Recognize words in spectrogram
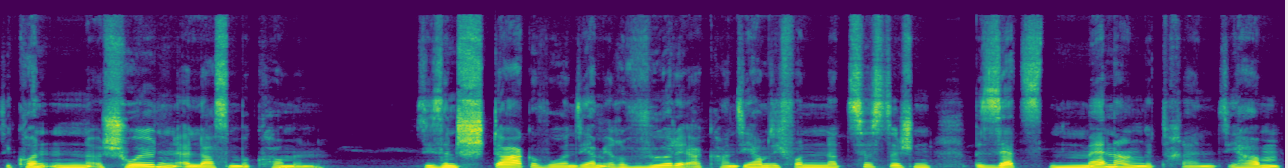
Sie konnten Schulden erlassen bekommen. Sie sind stark geworden, sie haben ihre Würde erkannt, sie haben sich von narzisstischen, besetzten Männern getrennt, sie haben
